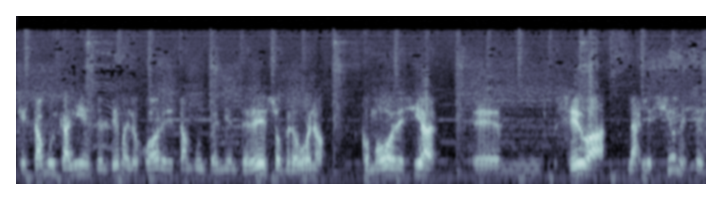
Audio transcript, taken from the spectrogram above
que está muy caliente el tema y los jugadores están muy pendientes de eso, pero bueno, como vos decías, eh, Seba, las lesiones es,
